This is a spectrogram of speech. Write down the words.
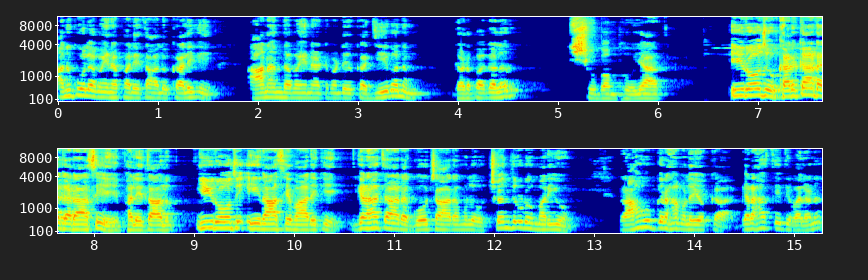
అనుకూలమైన ఫలితాలు కలిగి ఆనందమైనటువంటి యొక్క జీవనం గడపగలరు. శుభం భూయాత్. ఈరోజు కర్కాటక రాశి ఫలితాలు. ఈరోజు ఈ రాశి వారికి గ్రహచార గోచారములో చంద్రుడు మరియు రాహుగ్రహముల యొక్క గ్రహస్థితి వలన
